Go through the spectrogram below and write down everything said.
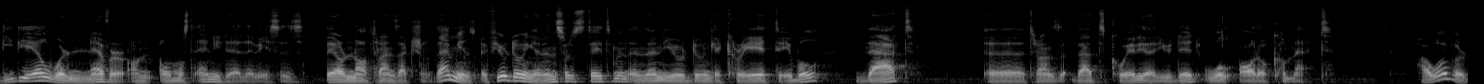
DDL were never on almost any databases. They are not transactional. That means if you're doing an insert statement and then you're doing a create table, that uh, trans that query that you did will auto commit. However,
